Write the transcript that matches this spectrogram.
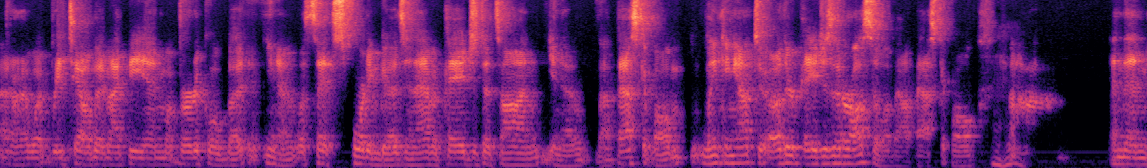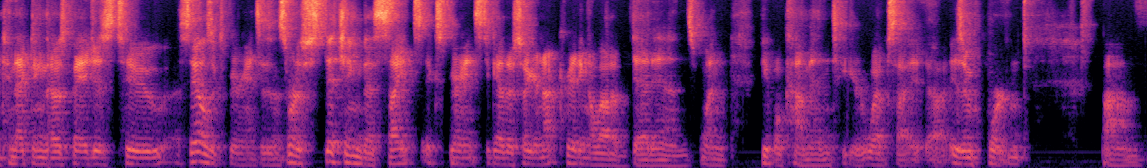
I don't know what retail they might be in, what vertical, but you know, let's say it's sporting goods, and I have a page that's on, you know, uh, basketball, linking out to other pages that are also about basketball. Mm-hmm. And then connecting those pages to sales experiences and sort of stitching the site's experience together so you're not creating a lot of dead ends when people come into your website uh, is important. Um,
